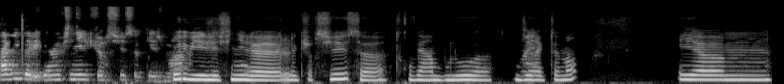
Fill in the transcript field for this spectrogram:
Ah oui, tu avais quand même fini le cursus, OK, je me Oui, oui, j'ai fini le le cursus, heu, trouvé un boulot, Ouais. directement et hem,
